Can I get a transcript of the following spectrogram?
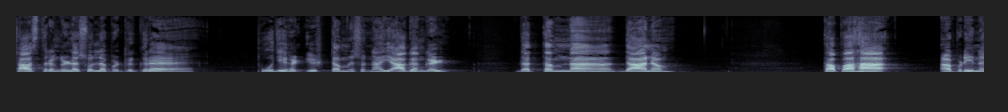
சாஸ்திரங்களில் சொல்லப்பட்டிருக்கிற பூஜைகள். இஷ்டம்னு சொன்னால் யாகங்கள். தத்தம்னா தானம். தபஹா அப்படின்னு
